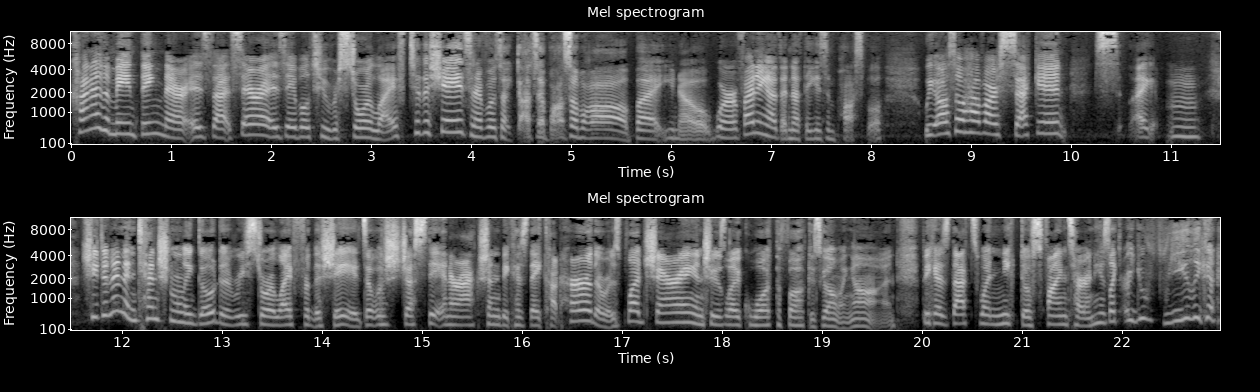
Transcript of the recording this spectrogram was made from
kind of the main thing there is that Sera is able to restore life to the shades and everyone's like, that's impossible. But, you know, we're finding out that nothing is impossible. We also have our second, like, mm, She didn't intentionally go to restore life for the shades. It was just the interaction because they cut her. There was blood sharing and she was like, what the fuck is going on? Because that's when Nyktos finds her and he's like, are you really gonna,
